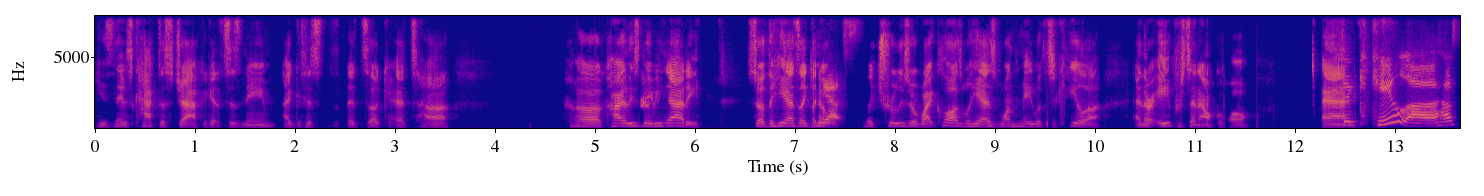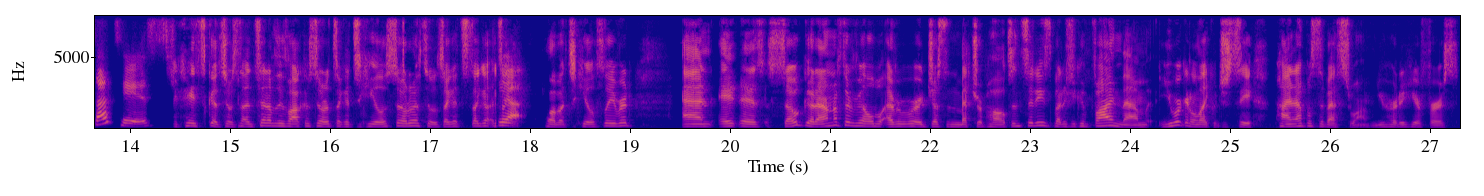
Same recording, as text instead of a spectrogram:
His name's Cactus Jack. I guess his name. I guess it's it's a it's uh, uh Kylie's baby daddy. So that he has like you know yes. like Truly's or White Claws. Well, he has one made with tequila, and they're eight percent alcohol, and Tequila. How's that taste? it tastes good. So it's not, instead of the vodka soda, it's like a tequila soda. So it's like it's like a, it's like Yeah. well, but tequila flavored, and it is so good. I don't know if they're available everywhere, just in metropolitan cities, but if you can find them, you are gonna like what you see. Pineapple's the best one. You heard it here first.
